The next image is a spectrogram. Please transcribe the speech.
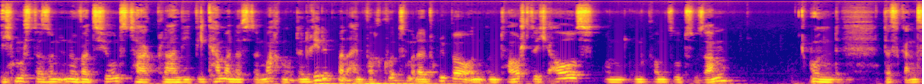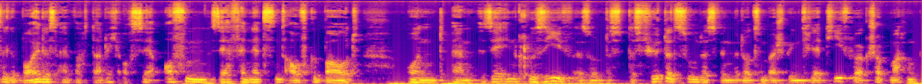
ich muss da so einen Innovationstag planen, wie, wie kann man das denn machen? Und dann redet man einfach kurz mal darüber und, und tauscht sich aus und, und kommt so zusammen. Und das ganze Gebäude ist einfach dadurch auch sehr offen, sehr vernetzend aufgebaut und ähm, sehr inklusiv. Also das, das führt dazu, dass wenn wir dort zum Beispiel einen Kreativworkshop machen,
